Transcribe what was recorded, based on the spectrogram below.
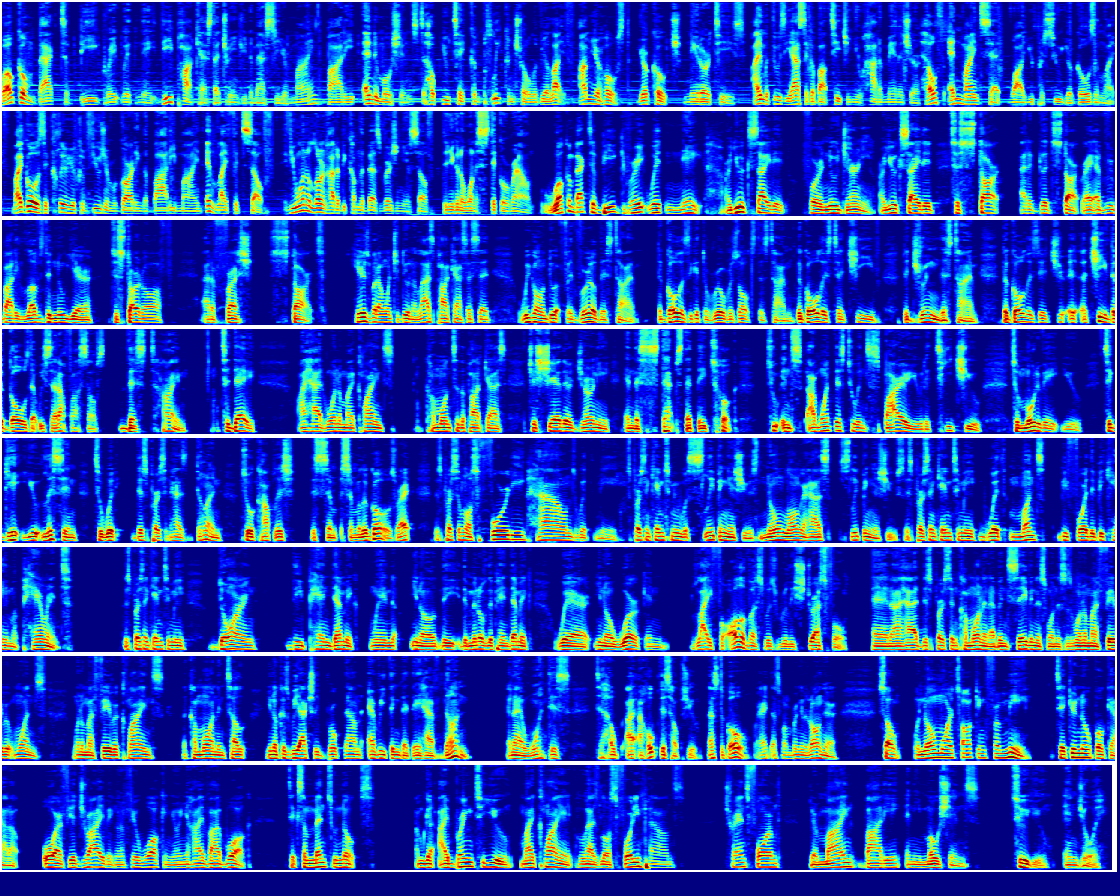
Welcome back to Be Great with Nate, the podcast that trains you to master your mind, body, and emotions to help you take complete control of your life. I'm your host, your coach, Nate Ortiz. I'm enthusiastic about teaching you how to manage your health and mindset while you pursue your goals in life. My goal is to clear your confusion regarding the body, mind, and life itself. If you want to learn how to become the best version of yourself, then you're going to want to stick around. Welcome back to Be Great with Nate. Are you excited for a new journey? Are you excited to start? At a good start, right? Everybody loves the new year to start off at a fresh start. Here's what I want you to do. In the last podcast, I said, we're going to do it for real this time. The goal is to get the real results this time. The goal is to achieve the dream this time. The goal is to uh, achieve the goals that we set out for ourselves this time. Today, I had one of my clients come onto the podcast to share their journey and the steps that they took to ins- I want this to inspire you, to teach you, to motivate you, to get you listen to what this person has done to accomplish the sim- similar goals, right? This person lost 40 pounds with me. This person came to me with sleeping issues, no longer has sleeping issues. This person came to me with months before they became a parent. This person came to me during the pandemic when, you know, the the middle of the pandemic where, you know, work and life for all of us was really stressful. And I had this person come on, and I've been saving this one. This is one of my favorite ones, one of my favorite clients that come on and tell, you know, because we actually broke down everything that they have done. And I want this to help. I, I hope this helps you. That's the goal, right? That's why I'm bringing it on here. So, with no more talking from me, take your notebook out. Or if you're driving or if you're walking, you're on your high vibe walk, take some mental notes. I'm gonna I bring to you my client who has lost 40 pounds transformed their mind, body, and emotions to you. Enjoy.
